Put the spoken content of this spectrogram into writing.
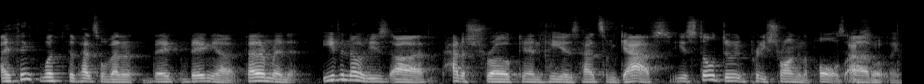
I think with the Pennsylvania Fetterman, even though he's uh, had a stroke and he has had some gaffes, he's still doing pretty strong in the polls. Um, Absolutely.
